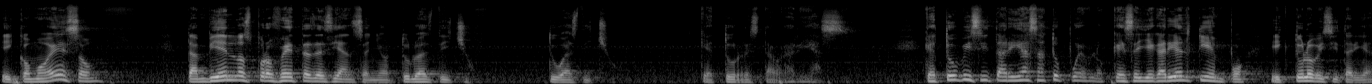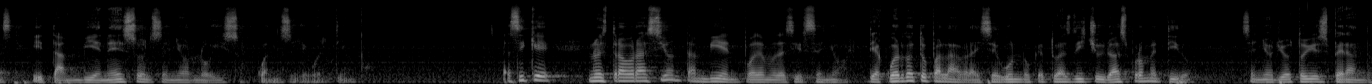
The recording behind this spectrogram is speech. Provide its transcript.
Y como eso, también los profetas decían, Señor, tú lo has dicho, tú has dicho que tú restaurarías, que tú visitarías a tu pueblo, que se llegaría el tiempo y tú lo visitarías. Y también eso el Señor lo hizo cuando se llegó el tiempo. Así que nuestra oración también podemos decir, Señor, de acuerdo a tu palabra y según lo que tú has dicho y lo has prometido, Señor, yo estoy esperando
